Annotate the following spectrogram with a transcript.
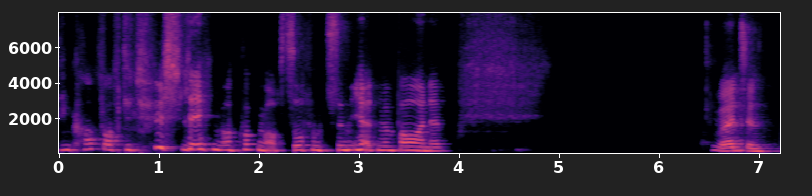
den Kopf auf den Tisch legen und gucken, ob es so funktioniert mit dem Powernap. Wahnsinn.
